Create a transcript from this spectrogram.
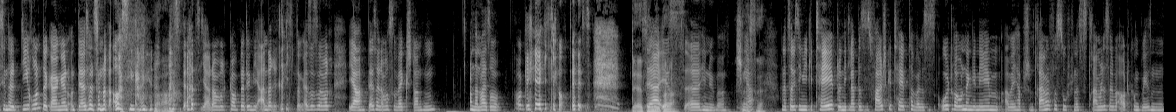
sind halt die runtergegangen und der ist halt so nach außen gegangen. Ah. Also der hat sich halt einfach komplett in die andere Richtung. Also es ist einfach, ja, der ist halt einfach so weggestanden. Und dann war ich so, okay, ich glaube, der ist, Der ist der hinüber. ist äh, hinüber. Ja. Scheiße. Und jetzt habe ich es irgendwie getaped und ich glaube, dass ich es falsch getaped habe, weil das ist ultra unangenehm. Aber ich habe schon dreimal versucht und es ist dreimal dasselbe Outcome gewesen.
